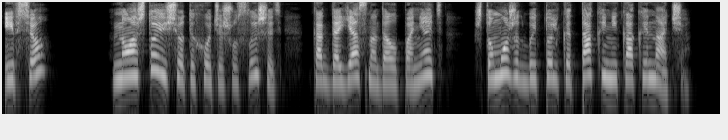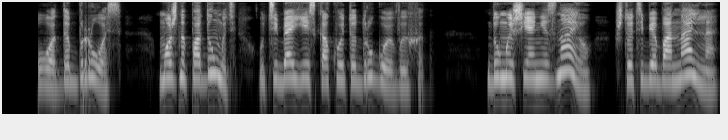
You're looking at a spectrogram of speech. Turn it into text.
И все? Ну а что еще ты хочешь услышать, когда ясно дал понять, что может быть только так и никак иначе? О, да брось. Можно подумать, у тебя есть какой-то другой выход. Думаешь, я не знаю, что тебе банально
